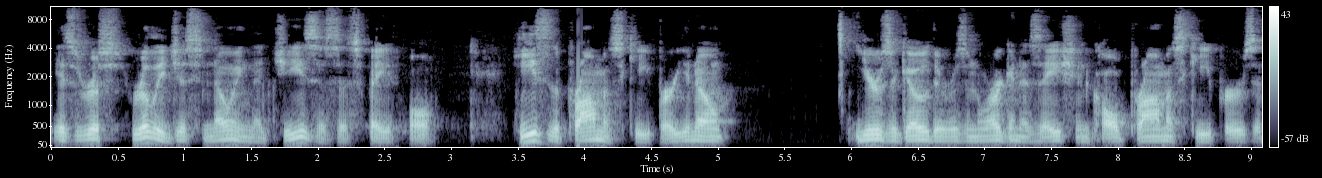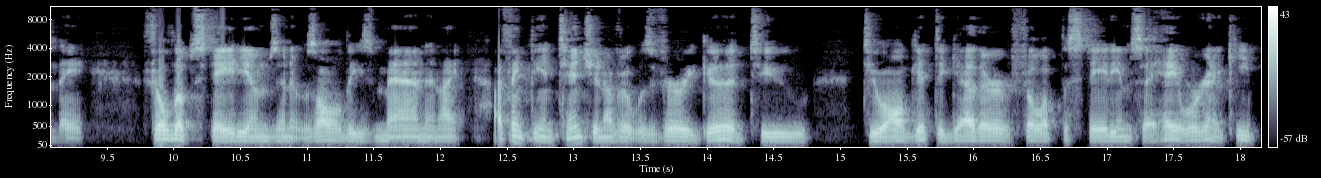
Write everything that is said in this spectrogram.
is really just knowing that Jesus is faithful. He's the promise keeper. You know, years ago there was an organization called Promise Keepers, and they filled up stadiums, and it was all these men. And I, I think the intention of it was very good to to all get together, fill up the stadium, say, "Hey, we're going to keep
